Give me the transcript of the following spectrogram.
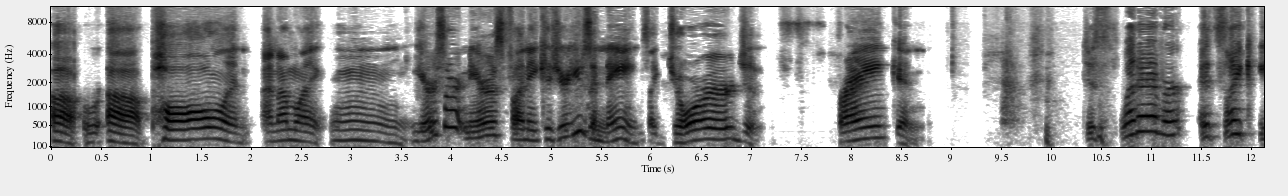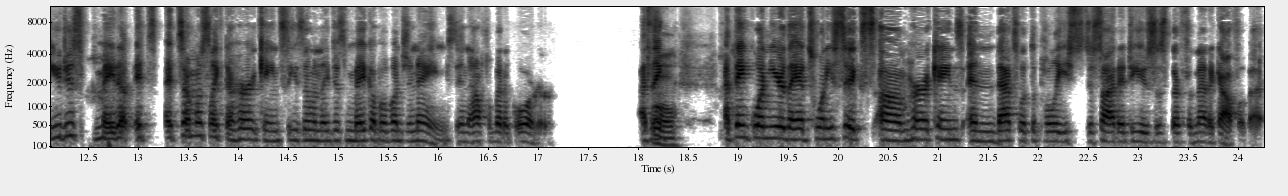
uh, uh, Paul, and and I'm like, mm, yours aren't near as funny because you're using names like George and Frank and just whatever. It's like you just made up. It's it's almost like the hurricane season when they just make up a bunch of names in alphabetical order. I think Well, I think one year they had 26 um, hurricanes, and that's what the police decided to use as their phonetic alphabet.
